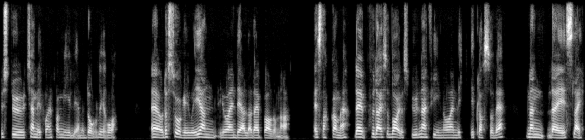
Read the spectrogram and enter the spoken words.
hvis du kommer fra en familie med dårlig råd. Eh, og da så jeg jo igjen jo en del av de barna jeg snakka med. De, for de så var jo skolen en fin og en viktig plass, og det, men de sleit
